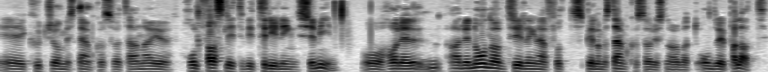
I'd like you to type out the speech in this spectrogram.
eh, Kutjerov med Stamkos för att han har ju hållit fast lite vid trillingkemin. Och har det, har det någon av trillingarna fått spela med Stamkos så har det snarare varit Ondrej Palat.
